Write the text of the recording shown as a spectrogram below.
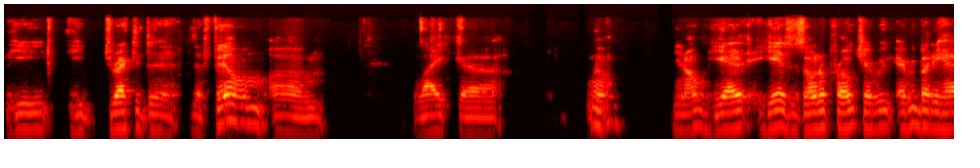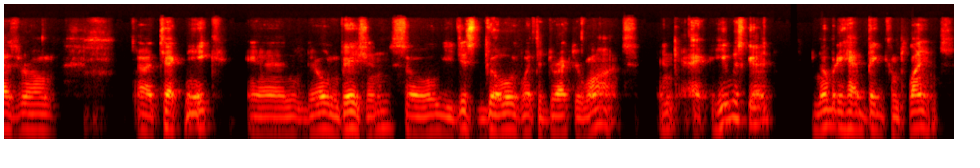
he he directed the the film um, like uh, well, you know, he had he has his own approach. Every everybody has their own uh, technique and their own vision. So you just go with what the director wants. And uh, he was good. Nobody had big complaints.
